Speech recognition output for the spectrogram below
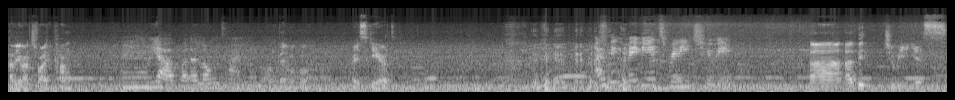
Have you ever tried tongue? Mm, yeah, but a long time ago. Long time ago. Are you scared? I think maybe it's really chewy. Uh, a bit chewy, yes.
